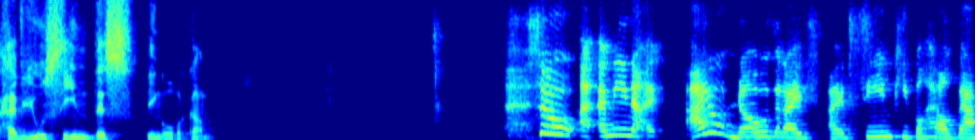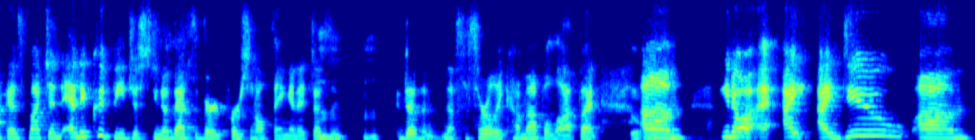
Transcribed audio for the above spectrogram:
have you seen this being overcome? So, I, I mean, I, I don't know that I've I've seen people held back as much, and and it could be just you know that's a very personal thing, and it mm-hmm, doesn't mm-hmm. it doesn't necessarily come up a lot. But um, you know, I I, I do um,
